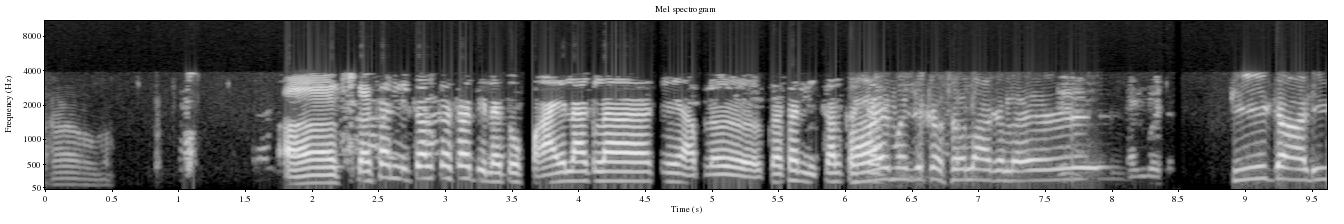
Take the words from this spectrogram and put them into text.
हो. अं, कसा निकाल कसा दिला? तो पाय लागला की आपलं कसा निकाल काय कसा म्हणजे कसं लागलंय? ती गाडी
